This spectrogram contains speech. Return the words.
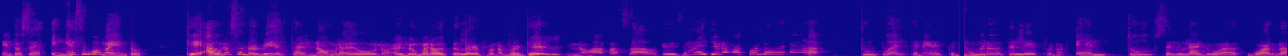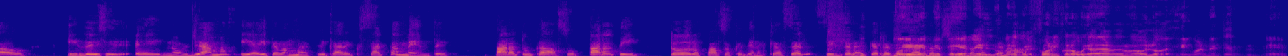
Entonces, en ese momento, que a uno se le olvida hasta el nombre de uno, el número de teléfono, porque nos ha pasado que dices, ay, yo no me acuerdo de nada. Tú puedes tener este número de teléfono en tu celular guardado y dice, nos llamas y ahí te vamos a explicar exactamente para tu caso, para ti, todos los pasos que tienes que hacer sin tener que recordar. me piden el número telefónico, lo voy a dar de nuevo, lo dejé igualmente eh,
